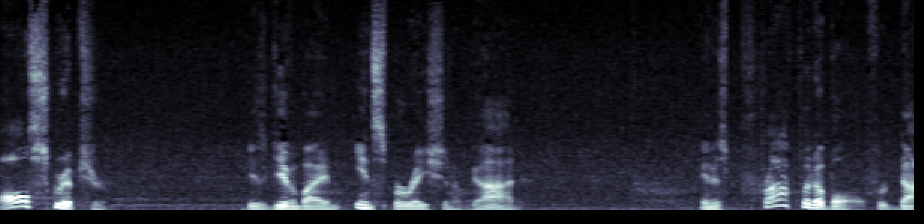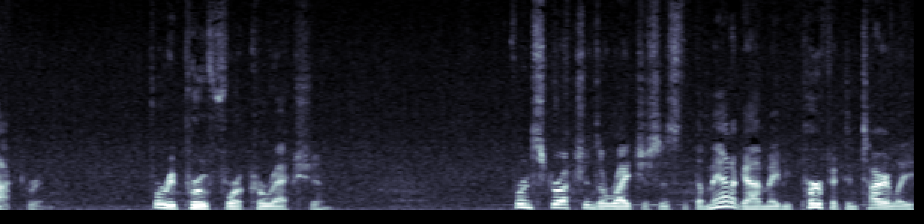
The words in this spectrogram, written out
All scripture is given by an inspiration of God and is profitable for doctrine, for reproof, for correction, for instructions of righteousness, that the man of God may be perfect, entirely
